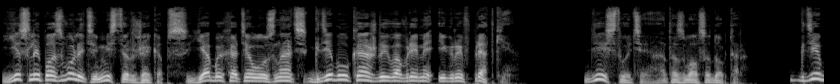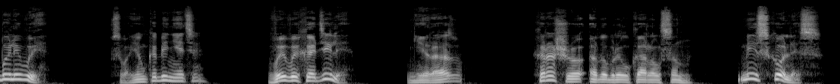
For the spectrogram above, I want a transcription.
«Если позволите, мистер Джейкобс, я бы хотел узнать, где был каждый во время игры в прятки». «Действуйте», — отозвался доктор. «Где были вы?» «В своем кабинете». «Вы выходили?» «Ни разу». «Хорошо», — одобрил Карлсон. «Мисс Холлис».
